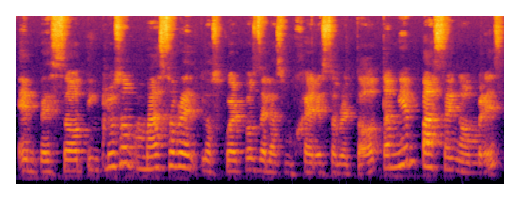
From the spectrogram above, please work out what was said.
empezó incluso más sobre los cuerpos de las mujeres, sobre todo. También pasa en hombres,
